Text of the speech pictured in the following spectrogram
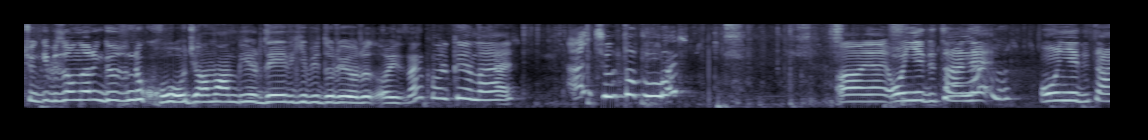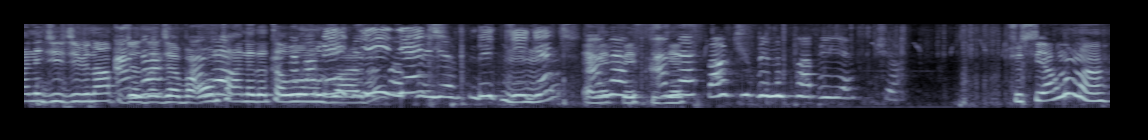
Çünkü biz onların gözünde kocaman bir dev gibi duruyoruz. O yüzden korkuyorlar. Ay çok tatlılar. Ay ay 17 tane 17 tane civcivi ne yapacağız Anne, acaba? anne, 10 tane de tavuğumuz vardı. Besleyeceğiz. Evet, Anne, besleyeceğiz. Anne bak şu benim papayım. Şu. Şu siyahlı mı?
